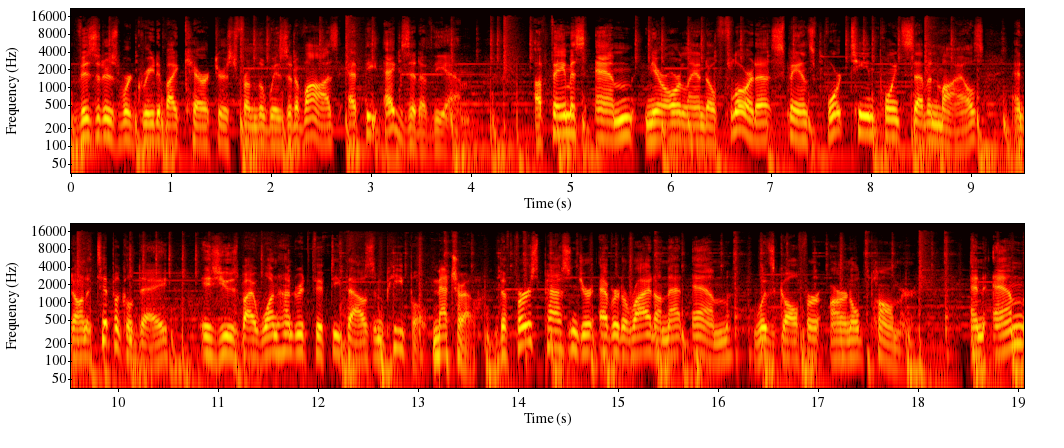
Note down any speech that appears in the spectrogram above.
visitors were greeted by characters from The Wizard of Oz at the exit of the M. A famous M near Orlando, Florida spans 14.7 miles and on a typical day is used by 150,000 people. Metro. The first passenger ever to ride on that M was golfer Arnold Palmer. An M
